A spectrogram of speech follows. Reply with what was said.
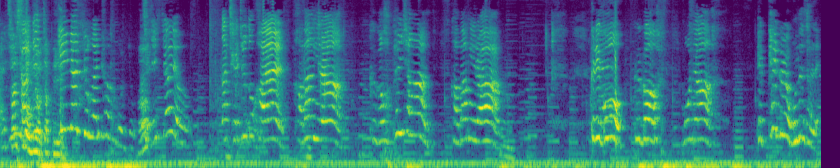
해야지. 할 수가 없네 어차피 1년 동안 한 거죠. 어? 재밌어요. 나 제주도 갈 가방이랑 그거 펜션 가방이랑 그리고 그거 뭐냐 백팩을 오늘 살래.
